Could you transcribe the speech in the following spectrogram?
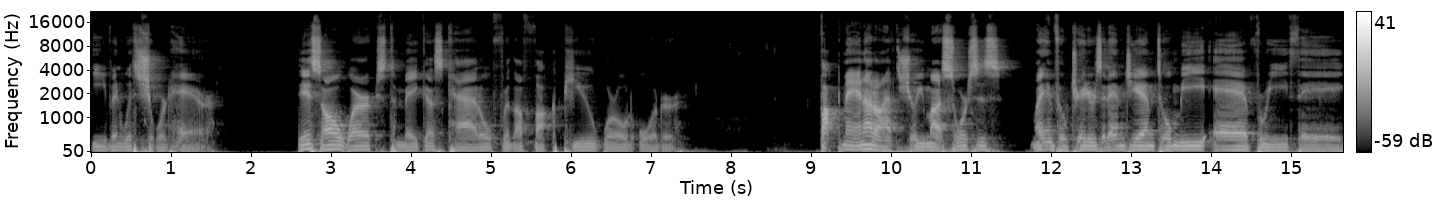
even with short hair. This all works to make us cattle for the fuck pew world order. Fuck, man, I don't have to show you my sources. My infiltrators at MGM told me everything.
